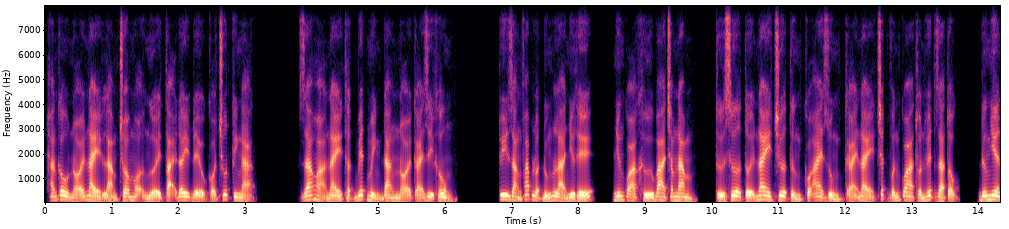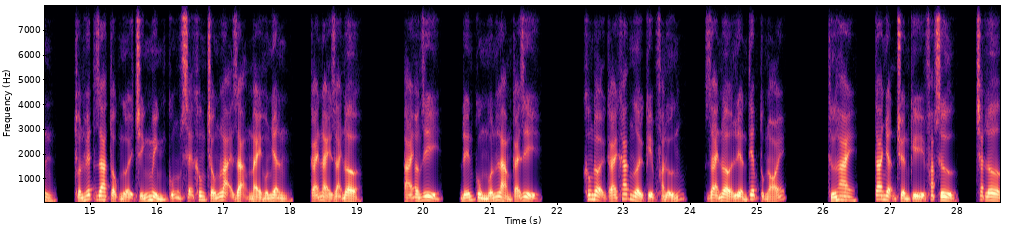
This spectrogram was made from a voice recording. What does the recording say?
Hắn câu nói này làm cho mọi người tại đây đều có chút kinh ngạc. Gia hỏa này thật biết mình đang nói cái gì không? Tuy rằng pháp luật đúng là như thế, nhưng quá khứ 300 năm, từ xưa tới nay chưa từng có ai dùng cái này chất vấn qua thuần huyết gia tộc, đương nhiên, thuần huyết gia tộc người chính mình cũng sẽ không chống lại dạng này hôn nhân, cái này dại nờ. Ai hơn gì, đến cùng muốn làm cái gì? Không đợi cái khác người kịp phản ứng, giải nờ liền tiếp tục nói. Thứ hai, ta nhận truyền kỳ pháp sư, Chatler.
